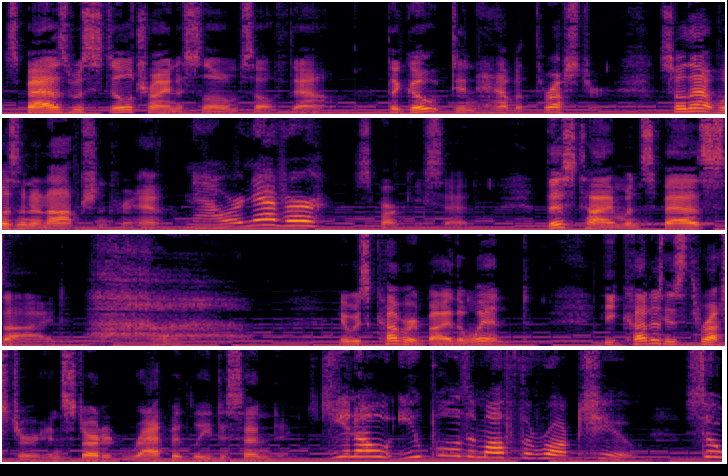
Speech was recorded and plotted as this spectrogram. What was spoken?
Spaz was still trying to slow himself down. The goat didn't have a thruster, so that wasn't an option for him. Now or never, Sparkie said. This time, when Spaz sighed, it was covered by the wind. He cut his thruster and started rapidly descending. You know, you pulled him off the rock too, so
